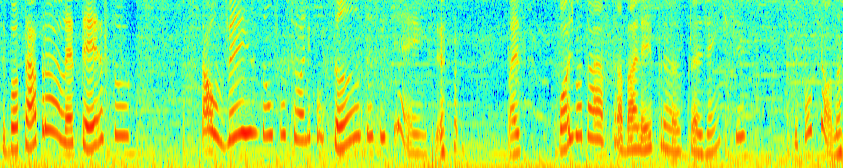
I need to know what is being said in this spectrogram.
se botar pra ler texto, talvez não funcione com tanta eficiência. Mas pode botar trabalho aí pra, pra gente que, que funciona.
